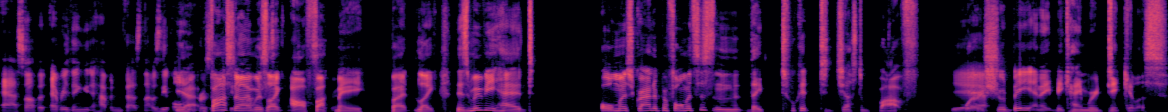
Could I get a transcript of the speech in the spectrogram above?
ass off at everything that happened in Fast Nine. I was the only yeah, person. in Fast theater Nine was laughing like, oh It's so fuck me, but like this movie had almost grounded performances, and they took it to just above where it should be, and it became ridiculous.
